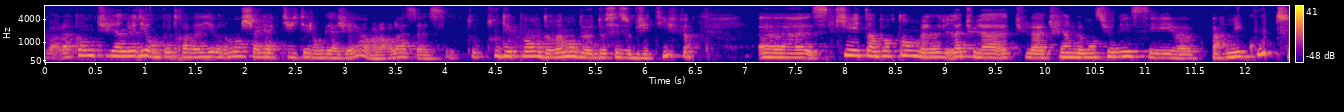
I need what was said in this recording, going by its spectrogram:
Voilà, comme tu viens de le dire, on peut travailler vraiment chaque activité langagière. Alors là, tout, dépend vraiment de ses objectifs. Euh, ce qui est important, là tu, l'as, tu, l'as, tu viens de le mentionner, c'est euh, par l'écoute.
